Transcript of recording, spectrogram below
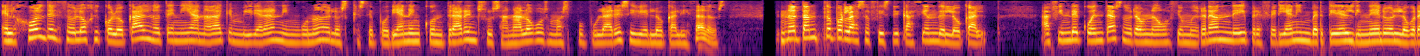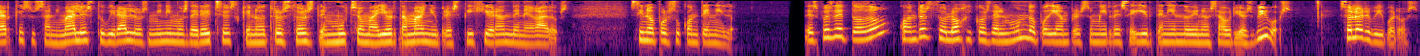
El hall del zoológico local no tenía nada que envidiar a ninguno de los que se podían encontrar en sus análogos más populares y bien localizados. No tanto por la sofisticación del local, a fin de cuentas, no era un negocio muy grande y preferían invertir el dinero en lograr que sus animales tuvieran los mínimos derechos que en otros dos de mucho mayor tamaño y prestigio eran denegados, sino por su contenido. Después de todo, ¿cuántos zoológicos del mundo podían presumir de seguir teniendo dinosaurios vivos? Solo herbívoros.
